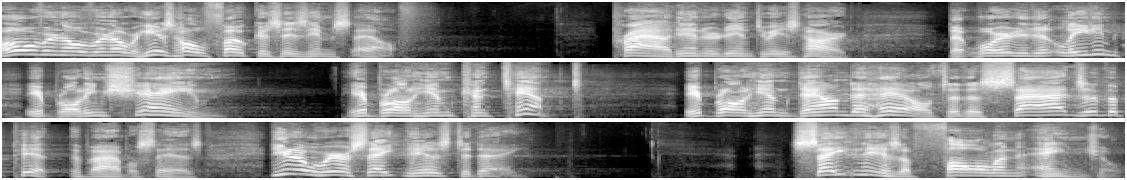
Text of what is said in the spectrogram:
I. Over and over and over. His whole focus is himself. Pride entered into his heart. But where did it lead him? It brought him shame. It brought him contempt. It brought him down to hell, to the sides of the pit, the Bible says. Do you know where Satan is today? Satan is a fallen angel.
